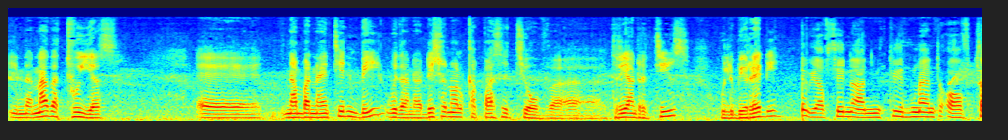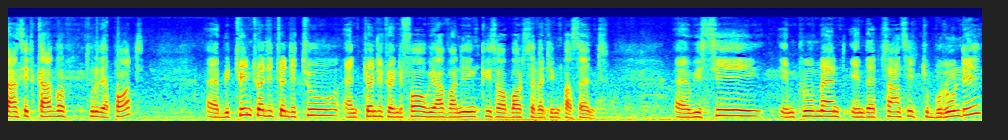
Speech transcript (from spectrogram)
in another two years, uh, number 19B with an additional capacity of uh, 300 TEUs will be ready. We have seen an increment of transit cargo through the port. Uh, between 2022 and 2024, we have an increase of about 17%. Uh, we see improvement in the transit to Burundi,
